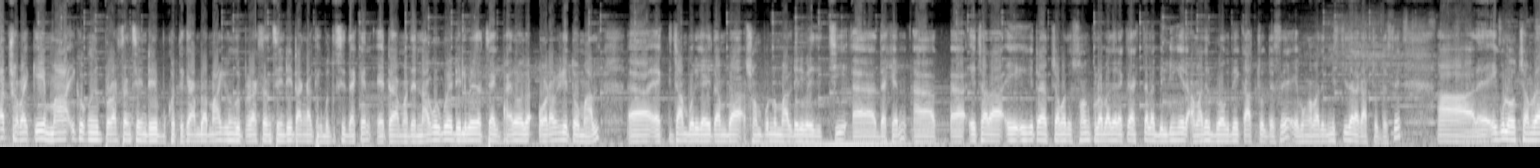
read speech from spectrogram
ধন্যবাদ সবাইকে। মা ইকোকঙ্গি প্রোডাকশন সেন্টারের পক্ষ থেকে আমরা মা ইকোকঙ্গি প্রোডাকশন সেন্টার টাঙ্গাল থেকে বলতেছি, দেখেন, এটা আমাদের নাগরপুরে ডেলিভারি যাচ্ছে এক ভাইয়ের অর্ডারকৃত মাল। একটি জাম্বরি গাড়িতে আমরা সম্পূর্ণ মাল ডেলিভারি দিচ্ছি। দেখেন এছাড়া এটা হচ্ছে আমাদের সনখোলা বাজার একটা একতলা বিল্ডিংয়ের আমাদের ব্লক দিয়ে কাজ চলতেছে এবং আমাদের মিস্ত্রি দ্বারা কাজ চলতেছে। আর এগুলো হচ্ছে আমরা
